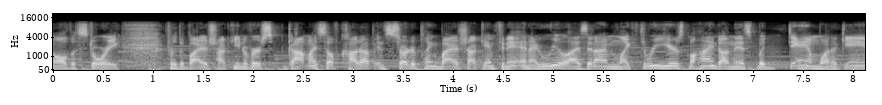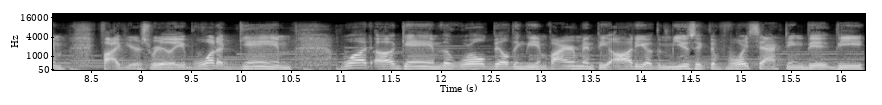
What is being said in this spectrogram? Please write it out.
all the story for the Bioshock universe. Got myself caught up and started playing Bioshock Infinite, and I realized that I'm like three years behind on this, but damn, what a game. Five years, really. What a game. What a game. The world building, the environment, the audio, the music, the voice acting, the the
